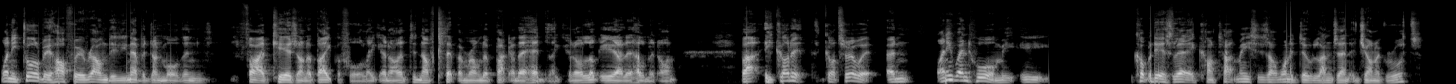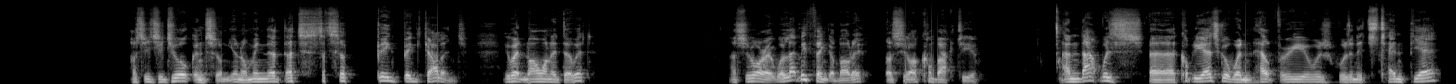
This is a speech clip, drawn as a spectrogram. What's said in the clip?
When he told me halfway around it, he never done more than five k's on a bike before. Like you know, I didn't have clip him around the back of the head. Like you know, lucky he had a helmet on, but he got it, got through it. And when he went home, he, he a couple of days later, he contacted me. He says, "I want to do Land's End to John O'Groats." I said, "You're joking, son? You know, I mean, that, that's that's a big, big challenge." He went, "No, I want to do it." I said, "All right, well, let me think about it." I said, "I'll come back to you." And that was uh, a couple of years ago when Help for You was was in its tenth year,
